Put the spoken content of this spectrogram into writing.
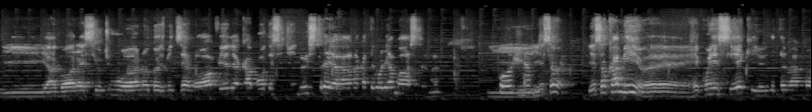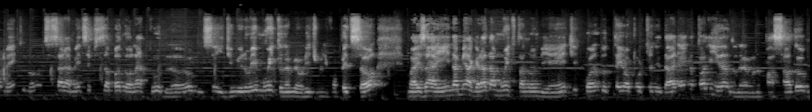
E agora, esse último ano, 2019, ele acabou decidindo estrear na categoria Master. Né? E, Poxa. Esse é, e esse é o caminho, é reconhecer que em determinado momento não necessariamente você precisa abandonar tudo. Eu, sei, diminuí muito né, meu ritmo de competição, mas ainda me agrada muito estar no ambiente. Quando tenho oportunidade, ainda estou alinhando. Né? Ano passado eu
